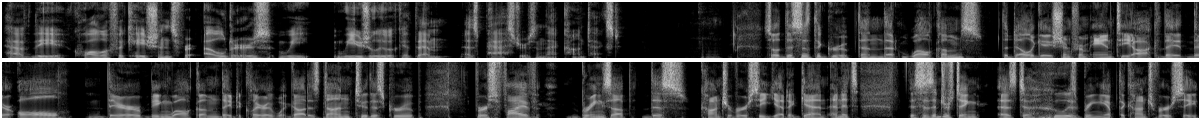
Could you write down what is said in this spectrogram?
have the qualifications for elders. We we usually look at them as pastors in that context. So this is the group then that welcomes the delegation from Antioch. They they're all they're being welcomed. They declare what God has done to this group. Verse 5 brings up this controversy yet again. And it's this is interesting as to who is bringing up the controversy.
